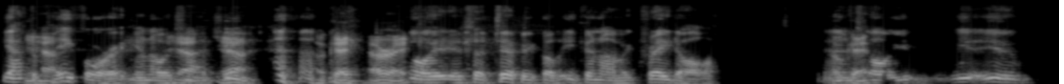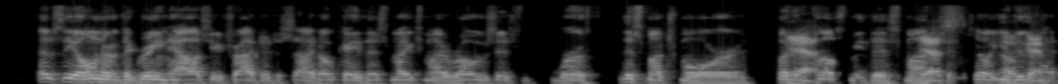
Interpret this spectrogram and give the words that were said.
You have to Yeah. pay for it. You know, it's Yeah, not yeah. cheap. Okay, all right. So it's a typical economic trade-off. And Okay. so you, you, you, as the owner of the greenhouse, you try to decide, okay, this makes my roses worth this much more, but Yeah. it costs me this much. Yes. So you do that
